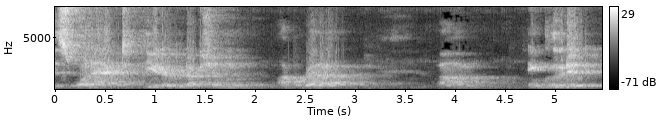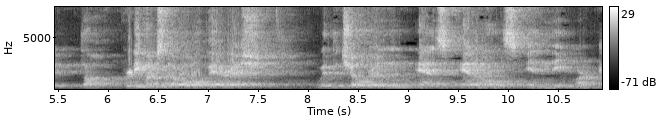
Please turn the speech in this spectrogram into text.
This one-act theater production, operetta, um, included the, pretty much the whole parish with the children as animals in the ark.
